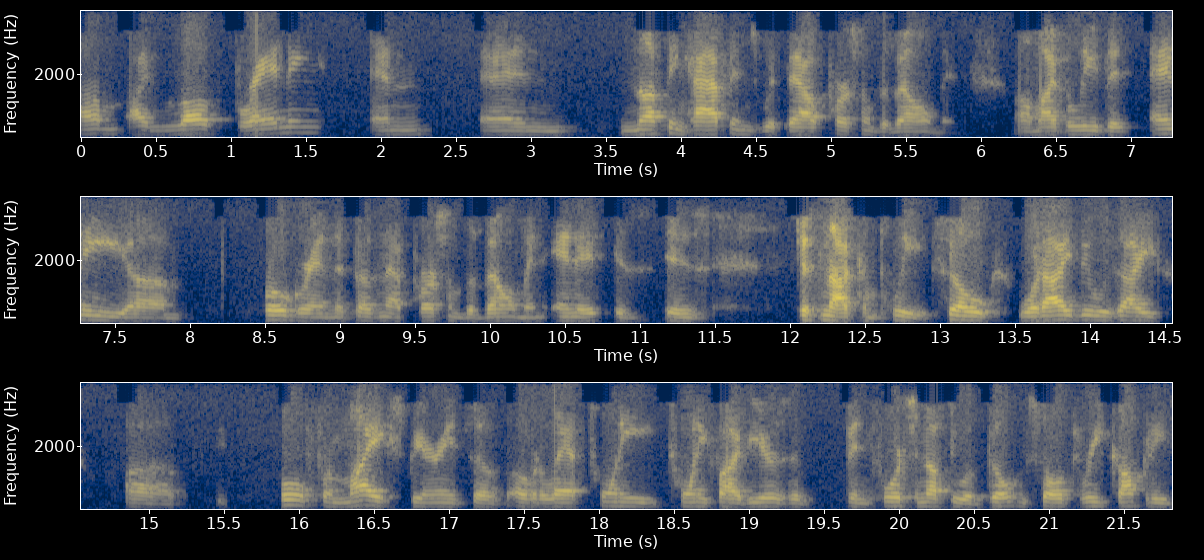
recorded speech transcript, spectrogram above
I, um, I love branding, and and nothing happens without personal development. Um, I believe that any um, program that doesn't have personal development in it is is just not complete. So what I do is I uh, pull from my experience of over the last 20, 25 years. I've been fortunate enough to have built and sold three companies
